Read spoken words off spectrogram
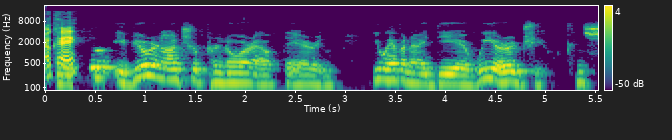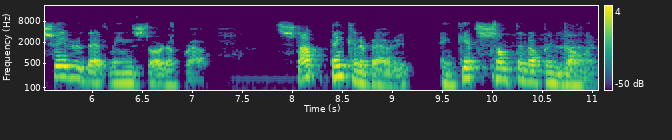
Okay. If you're, if you're an entrepreneur out there and you have an idea, we urge you consider that lean startup route. Stop thinking about it and get something up and going.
